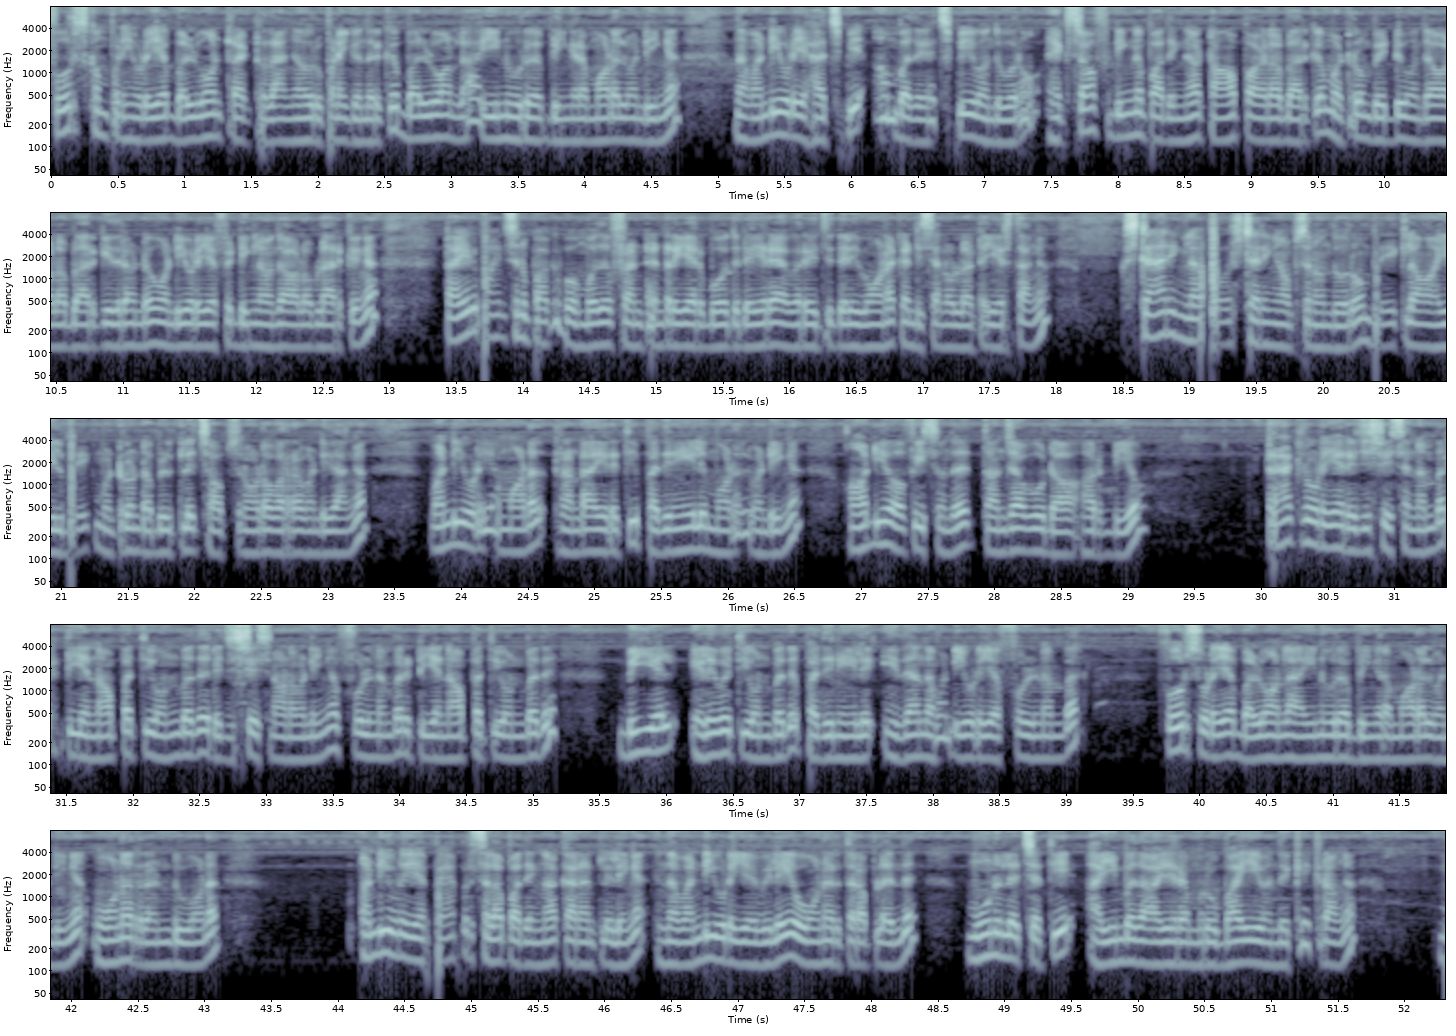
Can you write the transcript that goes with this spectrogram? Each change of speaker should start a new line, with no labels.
Force கம்பெனியுடைய Balwan tractor தாங்க விற்பனைக்கு வந்திருக்கு. பல்வானில் ஐநூறு அப்படிங்கிற மாடல் வண்டிங்க. இந்த வண்டியுடைய ஹெச்பி ஐம்பது ஹெச்பி வந்து வரும். எக்ஸ்ட்ரா ஃபிட்டிங்னு பார்த்தீங்கன்னா டாப் அவைலபிளாக இருக்குது மற்றும் பெட்டு வந்து அவைலபிளாக இருக்குது இது ரெண்டும் வண்டியுடைய ஃபிட்டிங்கில் வந்து அவைலபிளாக இருக்குங்க. டயர் பாயிண்ட்ஸ்னு பார்க்க போகும்போது ஃப்ரண்ட் அண்ட் ரியர் போது டயர் அவரேஜ் தெளிவான கண்டிஷன் உள்ள டயர்ஸ் தாங்க. ஸ்டேரிங்கில் பவர் ஸ்டேரிங் ஆப்ஷன் வந்து வரும். பிரேக்கில் ஆயில் பிரேக் மற்றும் டபுள் கிளிச் ஆப்ஷனோட வர்ற வண்டி தாங்க. வண்டியுடைய மாடல் ரெண்டாயிரத்தி பதினேழு மாடல் வண்டிங்க. ஆடியோ ஆஃபீஸ் வந்து தஞ்சாவூர் ஆர்டிஓ டிராக்டருடைய ரெஜிஸ்ட்ரேஷன் நம்பர் டிஎன் நாற்பத்தி ஒன்பது ரெஜிஸ்ட்ரேஷன் ஆன வண்டிங்க. ஃபுல் நம்பர் டிஎன் நாற்பத்தி ஒன்பது பிஎல் எழுபத்தி ஒன்பது பதினேழு. இதுதான் அந்த வண்டியுடைய ஃபுல் நம்பர் ஃபோர்ஸுடைய பல்வானில் ஐநூறு அப்படிங்கிற மாடல் வண்டிங்க. ஓனர் ரெண்டு ஓனர் வண்டியுடைய பேப்பர்ஸ் எல்லாம் பார்த்தீங்கன்னா கரண்ட்ல இல்லைங்க. இந்த வண்டியுடைய விலை ஓனர் தரப்புலேருந்து மூணு லட்சத்தி ஐம்பதாயிரம் ரூபாயை வந்து கேட்குறாங்க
